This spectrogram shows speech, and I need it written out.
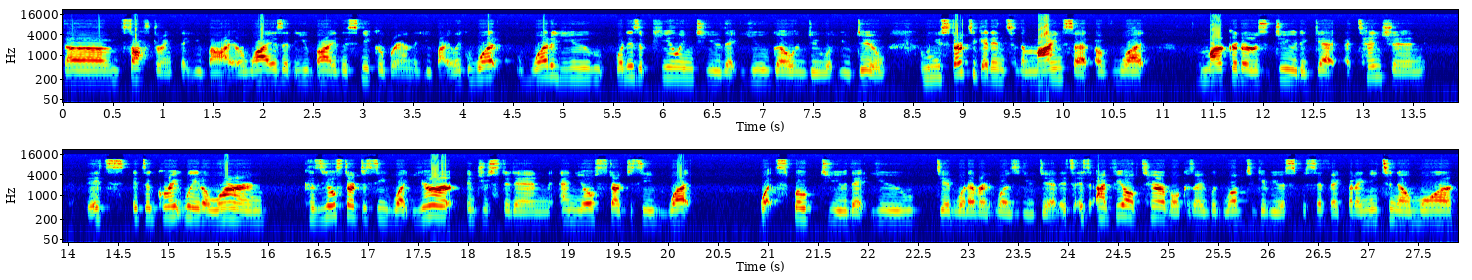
the soft drink that you buy? Or why is it that you buy the sneaker brand that you buy? Like what what are you what is appealing to you that you go and do what you do? And when you start to get into the mindset of what marketers do to get attention it's it's a great way to learn because you'll start to see what you're interested in and you'll start to see what what spoke to you that you did whatever it was you did. It's, it's i feel terrible because i would love to give you a specific but i need to know more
